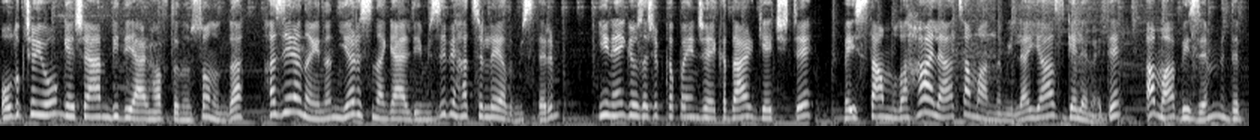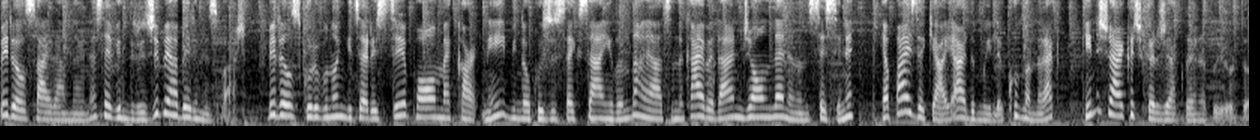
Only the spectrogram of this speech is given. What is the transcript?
Oldukça yoğun geçen bir diğer haftanın sonunda Haziran ayının yarısına geldiğimizi bir hatırlayalım isterim. Yine göz açıp kapayıncaya kadar geçti ve İstanbul'a hala tam anlamıyla yaz gelemedi ama bizim The Beatles hayranlarına sevindirici bir haberimiz var. Beatles grubunun gitaristi Paul McCartney 1980 yılında hayatını kaybeden John Lennon'ın sesini yapay zeka yardımıyla kullanarak yeni şarkı çıkaracaklarını duyurdu.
